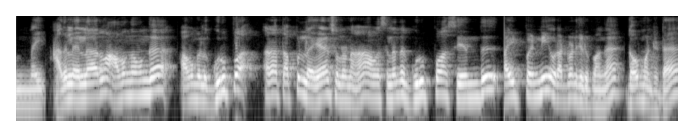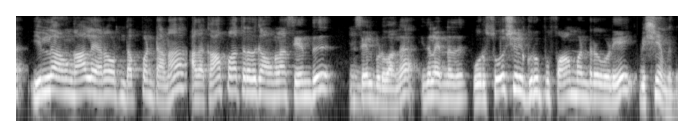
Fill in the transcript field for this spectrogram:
உண்மை. அதில் எல்லாரும் அவங்கவங்க அவங்களுக்கு குரூப்பாக அதாவது தப்பு இல்லை. ஏன் சொல்லணும்னா அவங்க சில குரூப்பாக சேர்ந்து ஃபைட் பண்ணி ஒரு அட்வான்டேஜ் எடுப்பாங்க கவர்மெண்ட்டிட்ட இல்லை அவங்க ஆள் யாரோ ஒருத்தன் தப்பு பண்ணிட்டானா அதை காப்பாத்துறதுக்கு அவங்களாம் சேர்ந்து செயல்படுவாங்க. இதெல்லாம் என்னது? ஒரு சோஷியல் குரூப் ஃபார்ம் பண்றவுடைய விஷயம் இது.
